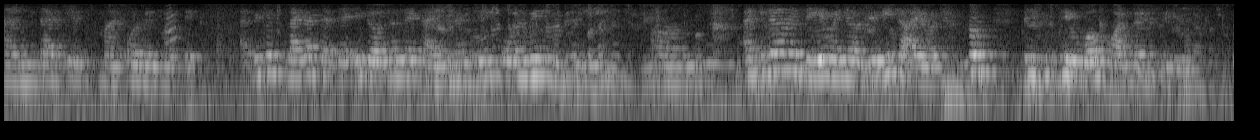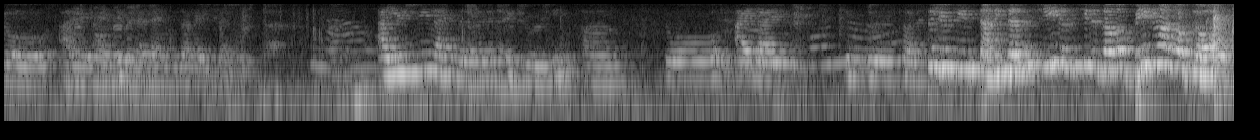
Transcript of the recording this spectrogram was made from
and that is my always my pick. Uh, Because, like I said, they're eternal, they're timeless, they always look pretty. Um, and even on a day when you're really tired, they, they work wonders for you. So I, I think the diamonds are very special. I usually like minimalistic jewelry. big round of applause.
